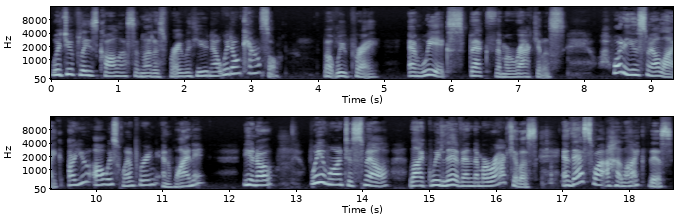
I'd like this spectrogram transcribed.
Would you please call us and let us pray with you? Now, we don't counsel, but we pray and we expect the miraculous. What do you smell like? Are you always whimpering and whining? You know, we want to smell like we live in the miraculous. And that's why I like this.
